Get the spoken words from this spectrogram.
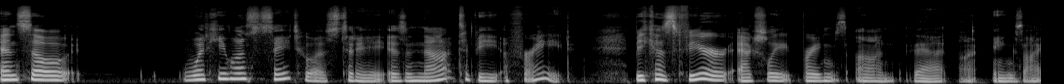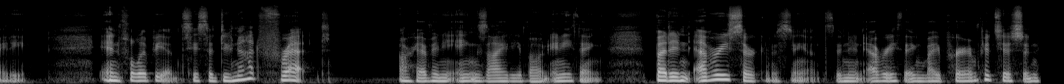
And so, what he wants to say to us today is not to be afraid because fear actually brings on that uh, anxiety. In Philippians, he said, Do not fret or have any anxiety about anything, but in every circumstance and in everything, by prayer and petition,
